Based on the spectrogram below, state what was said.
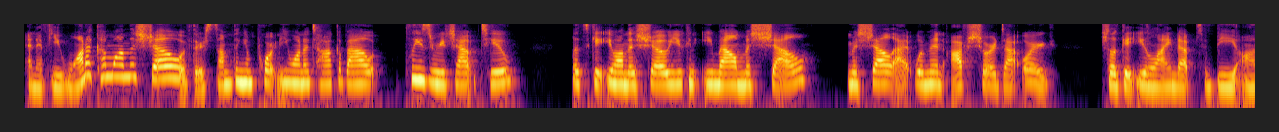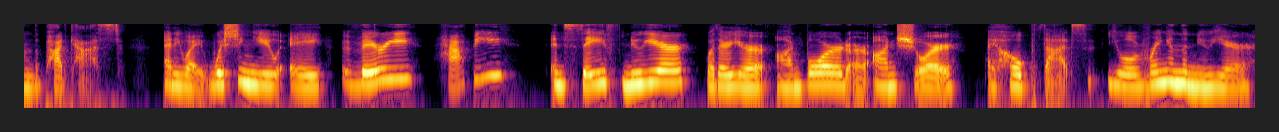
And if you want to come on the show, if there's something important you want to talk about, please reach out to. Let's get you on the show. You can email Michelle, Michelle at womenoffshore.org. She'll get you lined up to be on the podcast. Anyway, wishing you a very happy and safe new year, whether you're on board or on shore. I hope that you will ring in the new year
